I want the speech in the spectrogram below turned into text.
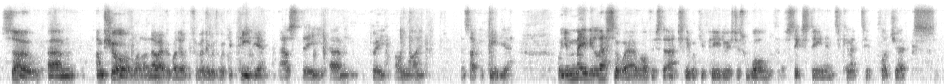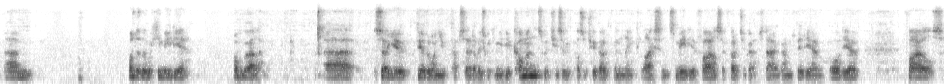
So um, I'm sure, well, I know everybody will be familiar with Wikipedia as the um, free online encyclopedia. What you may be less aware of is that actually Wikipedia is just one of 16 interconnected projects um, under the Wikimedia umbrella. Uh, so you, the other one you've perhaps heard of is Wikimedia Commons, which is a repository of openly licensed media files, so photographs, diagrams, video, audio files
